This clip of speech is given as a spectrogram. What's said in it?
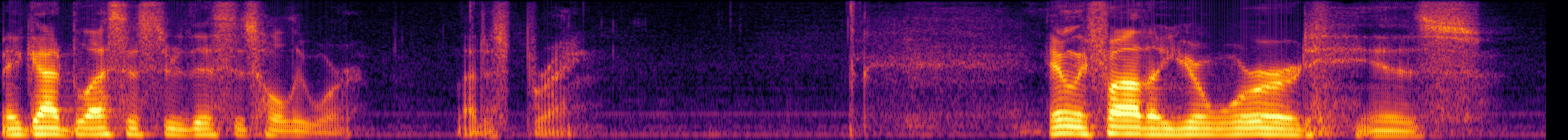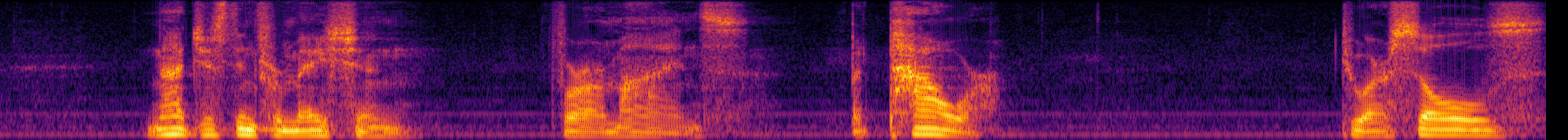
May God bless us through this, His holy word. Let us pray. Heavenly Father, your word is not just information for our minds, but power to our souls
